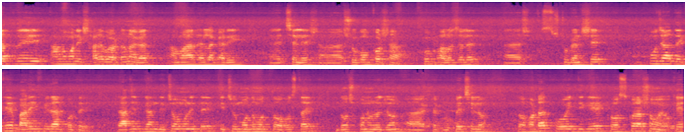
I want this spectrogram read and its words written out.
রাত্রে আনুমানিক সাড়ে বারোটা নাগাদ আমার এলাকারই ছেলে শুভঙ্কর শাহ খুব ভালো ছেলে স্টুডেন্ট সে পূজা দেখে বাড়ি ফেরার পথে রাজীব গান্ধী চৌমনিতে কিছু মদমত্ত অবস্থায় দশ পনেরো জন একটা গ্রুপে ছিল। তো হঠাৎ ওই দিকে ক্রস করার সময় ওকে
